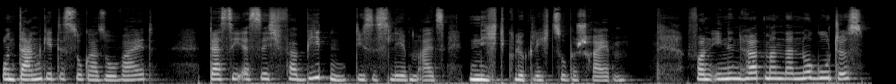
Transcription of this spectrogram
Und dann geht es sogar so weit, dass sie es sich verbieten, dieses Leben als nicht glücklich zu beschreiben. Von ihnen hört man dann nur Gutes,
